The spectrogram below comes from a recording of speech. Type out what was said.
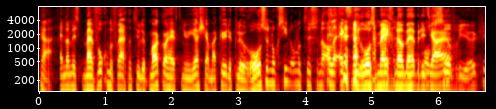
Ja, en dan is mijn volgende vraag natuurlijk... Marco heeft nu een jasje maar kun je de kleur roze nog zien... ondertussen naar alle acts die roze meegenomen hebben dit Of jaar? zilveren jurkje.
